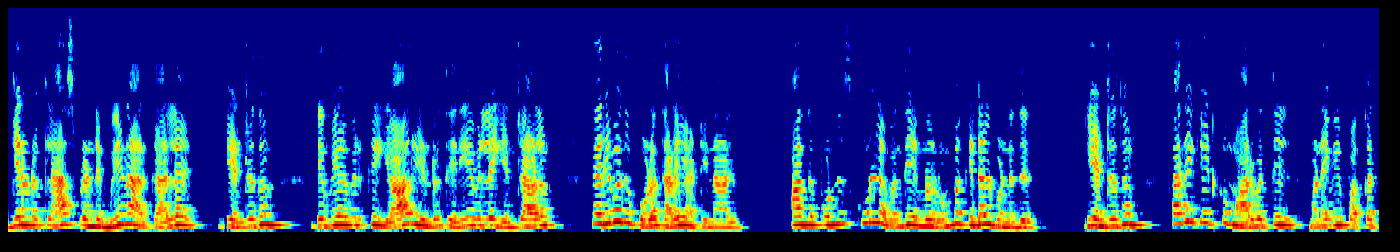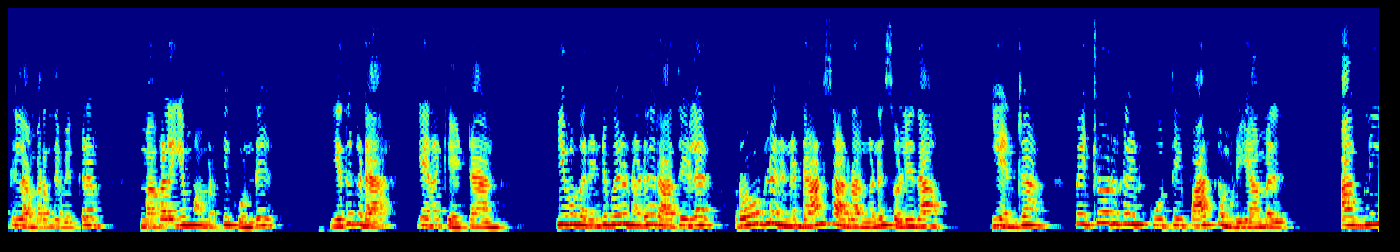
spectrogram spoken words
என்னோட கிளாஸ் ஃப்ரெண்டு மீனா இருக்கால? என்றதும் திவ்யாவிற்கு யார் என்று தெரியவில்லை என்றாலும் தெரிவது போல தலையாட்டினாள். அந்த பொண்ணு ஸ்கூல்ல வந்து எங்களை ரொம்ப கிண்டல் பண்ணுது என்றதும் கதை கேட்கும் ஆர்வத்தில் மனைவி பக்கத்தில் அமர்ந்த விக்ரம் மகளையும் அமர்த்தி கொண்டு எதுக்குடா? என கேட்டான். இவங்க ரெண்டு பேரும் நடு ராத்திரியில ரோட்ல நின்று டான்ஸ் ஆடுறாங்கன்னு சொல்லிதான் என்றான் பெற்றோர்களின் கூத்தை பார்க்க முடியாமல். அக்னி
